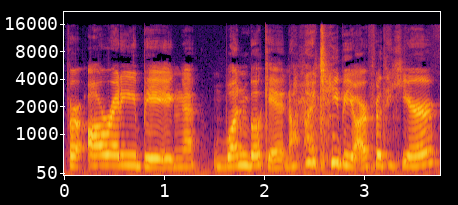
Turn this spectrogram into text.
for already being one book in on my TBR for the year?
